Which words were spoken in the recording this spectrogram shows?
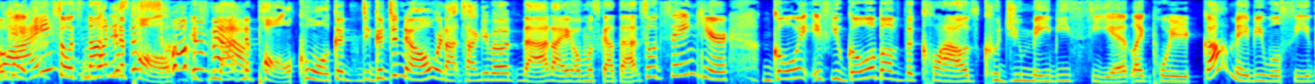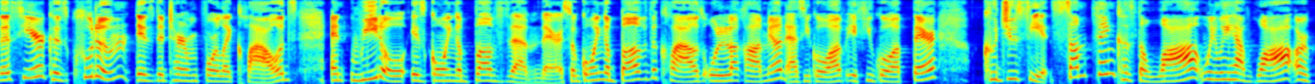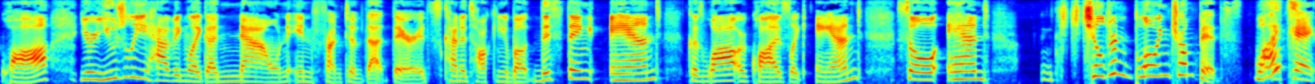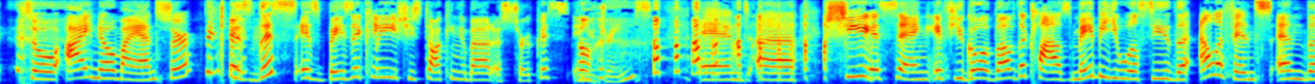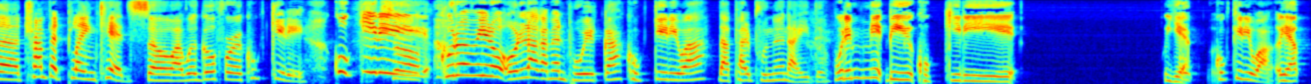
Why? Okay, so it's not What is this Nepal. song It's not about? Nepal. Cool. Good. Good to know. We're not talking about that. I almost got that. So it's saying here, go if you go above the clouds, could you maybe see it? Like 보일까? Maybe we'll see this here because 구름 is the term for like clouds, and 위로 is going above them there. So going above the clouds, 올라가면 as you go up, if you go up there. could you see it? Something, because the wa, when we have wa or qua, you're usually having like a noun in front of that there. It's kind of talking about this thing and, because wa or qua is like and. So, and children blowing trumpets. What? Okay, so I know my answer because this is basically she's talking about a circus in your dreams, and uh, she is saying if you go above the clouds, maybe you will see the elephants and the trumpet playing kids. So I will go for a 코끼리. 코끼리. So 구름 위로 올라가면 보일까? 코끼리와 나팔 부는 아이들. Would it be 코끼리? Yeah. 코끼리와 Yep.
